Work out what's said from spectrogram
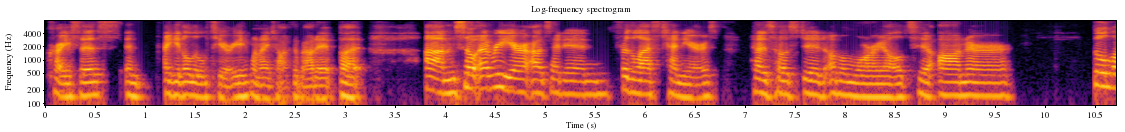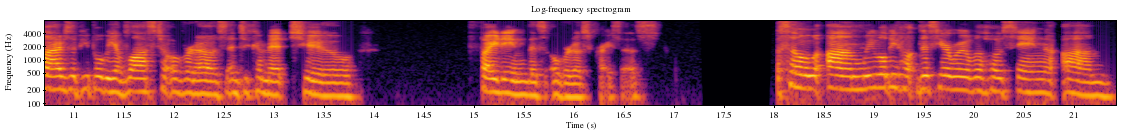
crisis. And I get a little teary when I talk about it. But um, so every year, Outside In for the last ten years has hosted a memorial to honor the lives of people we have lost to overdose and to commit to fighting this overdose crisis. So um, we will be ho- this year. We will be hosting um,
